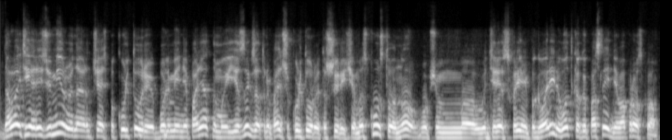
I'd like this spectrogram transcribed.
Давайте я резюмирую, наверное, часть по культуре более-менее понятно. Мы язык затронем. Понятно, что культура – это шире, чем искусство, но, в общем, э, в интересах времени поговорили. Вот какой последний вопрос к вам.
